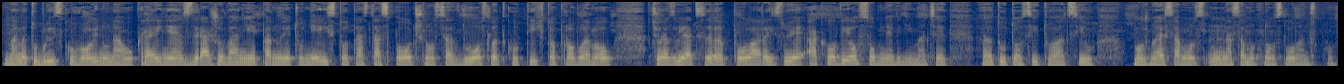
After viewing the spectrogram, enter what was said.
Máme tu blízku vojnu na Ukrajine, zdražovanie, panuje tu neistota, tá spoločnosť sa v dôsledku týchto problémov čoraz viac e, polarizuje. Ako vy osobne vnímate e, túto situáciu, možno aj na samotnom Slovensku?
